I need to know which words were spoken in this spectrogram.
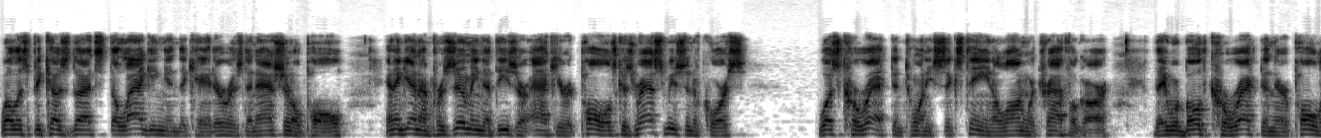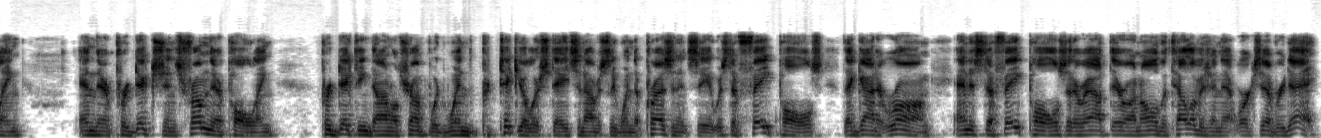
Well, it's because that's the lagging indicator is the national poll. And again, I'm presuming that these are accurate polls because Rasmussen, of course, was correct in 2016 along with Trafalgar. They were both correct in their polling and their predictions from their polling predicting Donald Trump would win particular states and obviously win the presidency. It was the fake polls that got it wrong. And it's the fake polls that are out there on all the television networks every day.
